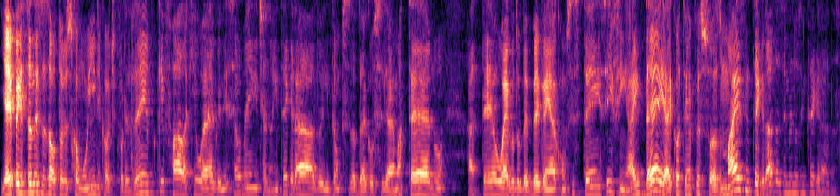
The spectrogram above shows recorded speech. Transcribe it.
E aí pensando nesses autores como Winnicott, por exemplo, que fala que o ego inicialmente é não integrado, então precisa do ego auxiliar materno, até o ego do bebê ganhar consistência. Enfim, a ideia é que eu tenha pessoas mais integradas e menos integradas.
